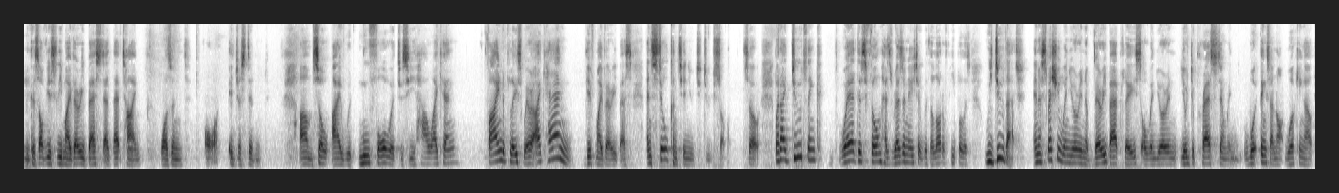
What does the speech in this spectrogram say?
because obviously my very best at that time wasn't or it just didn't. Um, so i would move forward to see how i can find a place where i can give my very best and still continue to do so. So but i do think where this film has resonated with a lot of people is we do that. And especially when you're in a very bad place or when you're in you're depressed and when things are not working out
